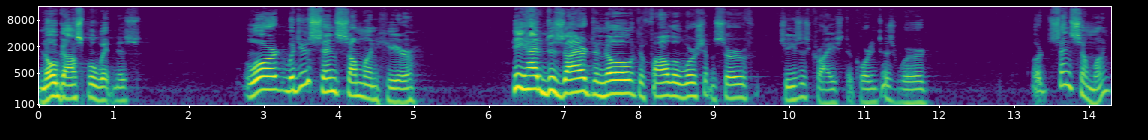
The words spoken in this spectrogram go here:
no gospel witness. Lord, would you send someone here? He had a desire to know, to follow, worship, and serve Jesus Christ according to His Word. Lord, send someone.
